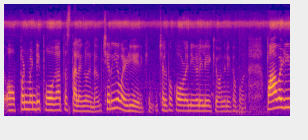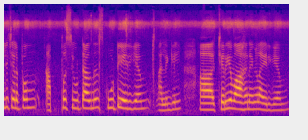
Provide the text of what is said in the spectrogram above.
ഓപ്പൺ വണ്ടി പോകാത്ത സ്ഥലങ്ങളുണ്ടാകും ചെറിയ വഴിയായിരിക്കും. ചിലപ്പോൾ കോളനികളിലേക്കോ അങ്ങനെയൊക്കെ പോകണം. അപ്പോൾ ആ വഴിയിൽ ചിലപ്പം അപ്പം സ്യൂട്ടാവുന്നത് സ്കൂട്ടി ആയിരിക്കാം അല്ലെങ്കിൽ ചെറിയ വാഹനങ്ങളായിരിക്കാം.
